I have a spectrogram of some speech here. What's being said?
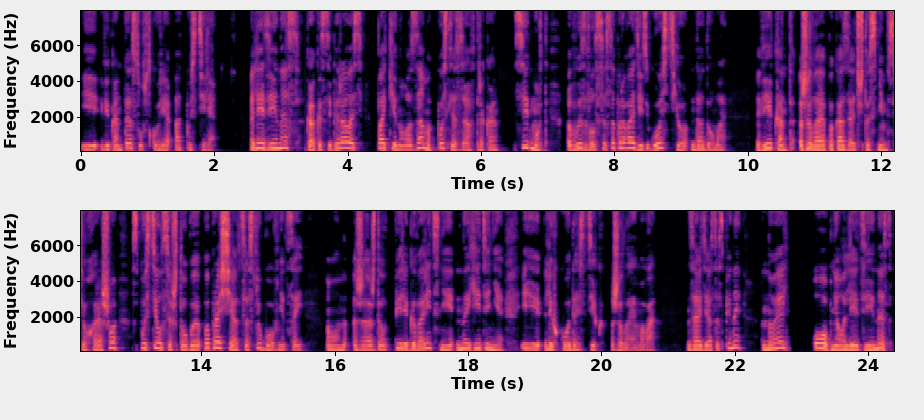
и Викантессу вскоре отпустили. Леди Инесс, как и собиралась, покинула замок после завтрака. Сигмурт вызвался сопроводить гостью до дома. Викант, желая показать, что с ним все хорошо, спустился, чтобы попрощаться с любовницей. Он жаждал переговорить с ней наедине и легко достиг желаемого. Зайдя со спины, Ноэль обнял леди Инесс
